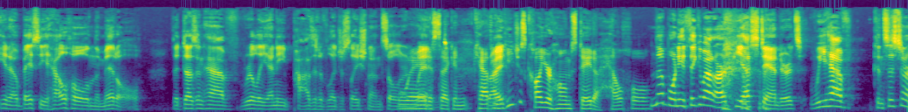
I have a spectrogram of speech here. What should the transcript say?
you know, basically hellhole in the middle that doesn't have really any positive legislation on solar. Wait a second, Katherine. right? Did he just call your home state a hellhole? No, but when you think about RPS standards, we have consistent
